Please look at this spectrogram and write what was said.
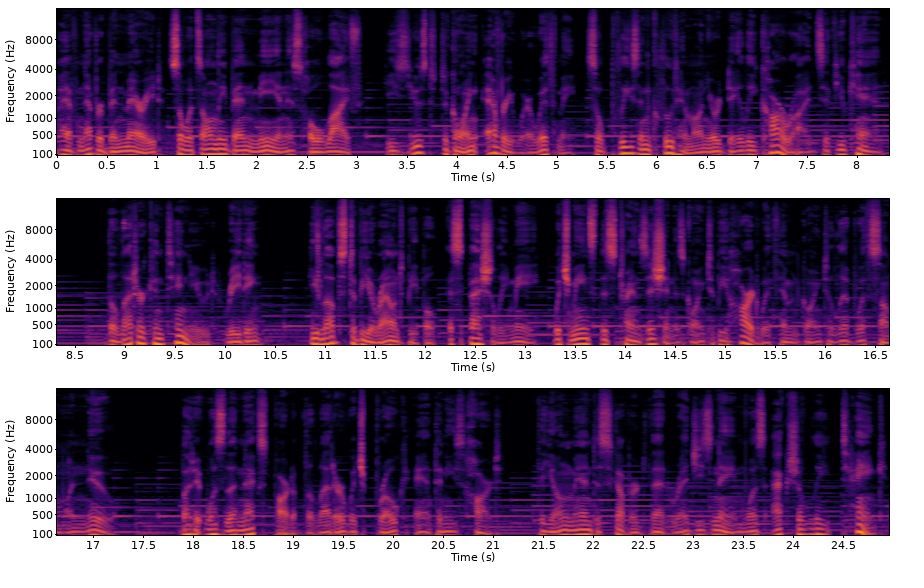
I have never been married, so it's only been me in his whole life. He's used to going everywhere with me, so please include him on your daily car rides if you can. The letter continued, reading, He loves to be around people, especially me, which means this transition is going to be hard with him going to live with someone new. But it was the next part of the letter which broke Anthony's heart. The young man discovered that Reggie's name was actually Tank,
